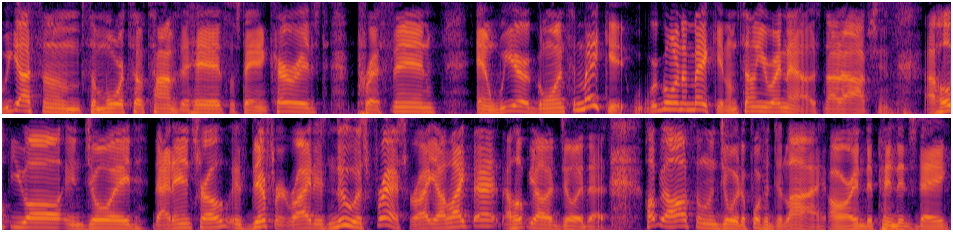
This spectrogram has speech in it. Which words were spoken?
We got some some more tough times ahead, so stay encouraged, press in, and we are going to make it. We're going to make it. I'm telling you right now, it's not an option. I hope you all enjoyed that intro. It's different, right? It's new, it's fresh, right? Y'all like that? I hope y'all enjoyed that. Hope y'all also enjoyed the 4th of July, or Independence Day.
